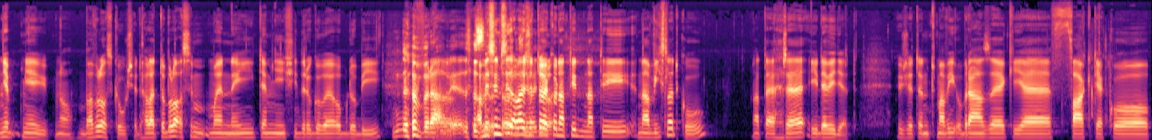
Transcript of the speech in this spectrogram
mě, mě no, bavilo zkoušet. Hele, to bylo asi moje nejtemnější drogové období. No právě. Uh, a myslím si ale, že to jako na, ty, na, ty, na výsledku, na té hře jde vidět. Že ten tmavý obrázek je fakt jako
